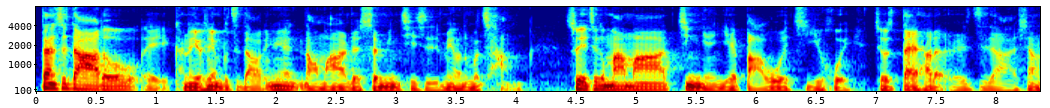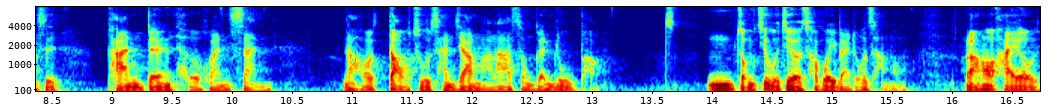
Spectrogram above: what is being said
但是大家都诶、欸，可能有些人不知道，因为脑麻儿的生命其实没有那么长，所以这个妈妈近年也把握机会，就是带她的儿子啊，像是攀登合欢山。然后到处参加马拉松跟路跑，嗯，总计我记得有超过一百多场哦。然后还有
